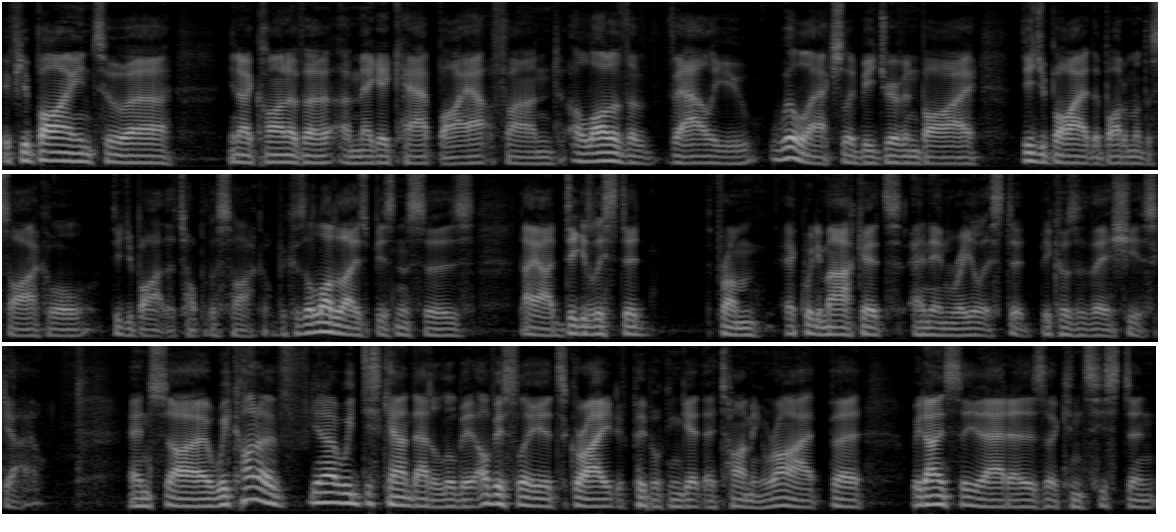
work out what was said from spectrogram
if you buy into a you know, kind of a, a, mega cap buyout fund, a lot of the value will actually be driven by did you buy at the bottom of the cycle? Did you buy at the top of the cycle? Because a lot of those businesses, they are delisted from equity markets and then relisted because of their sheer scale. And so we kind of, you know, we discount that a little bit. Obviously, it's great if people can get their timing right, but we don't see that as a consistent,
